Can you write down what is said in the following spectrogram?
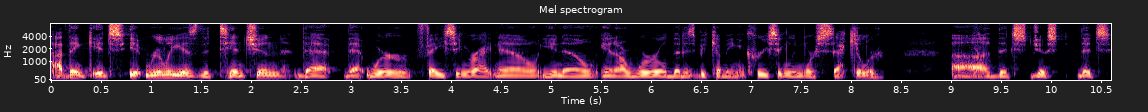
I think it's it really is the tension that that we're facing right now, you know, in our world that is becoming increasingly more secular. Uh, yeah. that's just that's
